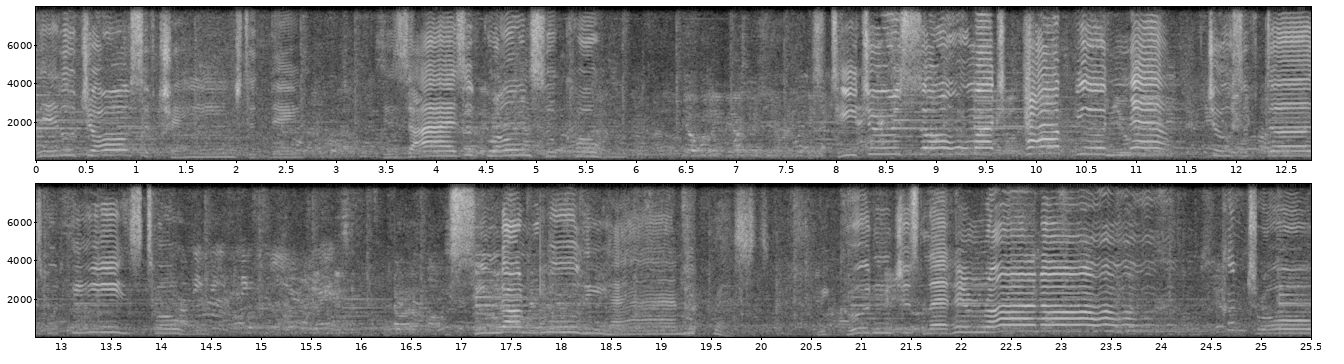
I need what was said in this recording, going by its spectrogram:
Little Joseph changed today. His eyes have grown so cold. His teacher is so much happier now. Joseph does what he is told. He seemed unruly and depressed. We couldn't just let him run out of control.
